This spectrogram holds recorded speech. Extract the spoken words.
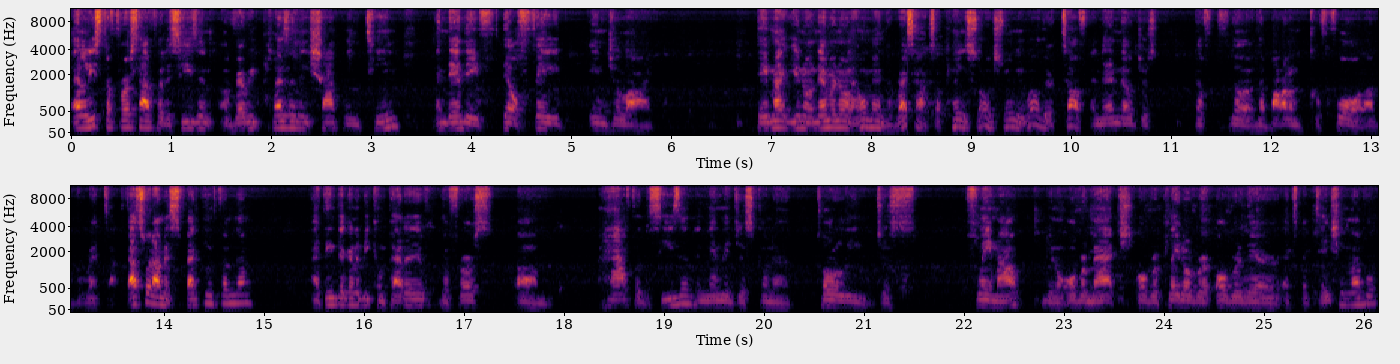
at least the first half of the season a very pleasantly shocking team, and then they they'll fade in July they might, you know, never know. Like, oh man, the Red Sox are playing so extremely well. They're tough, and then they'll just the the, the bottom could fall of the Red Sox. That's what I'm expecting from them. I think they're going to be competitive the first um, half of the season, and then they're just gonna totally just flame out, you know, overmatched, overplayed over over their expectation level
